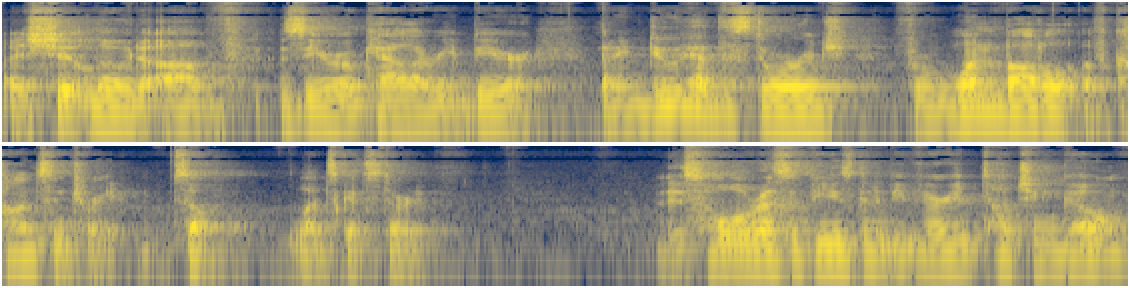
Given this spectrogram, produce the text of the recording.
a shitload of zero calorie beer, but I do have the storage for one bottle of concentrate. So let's get started. This whole recipe is gonna be very touch and go.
